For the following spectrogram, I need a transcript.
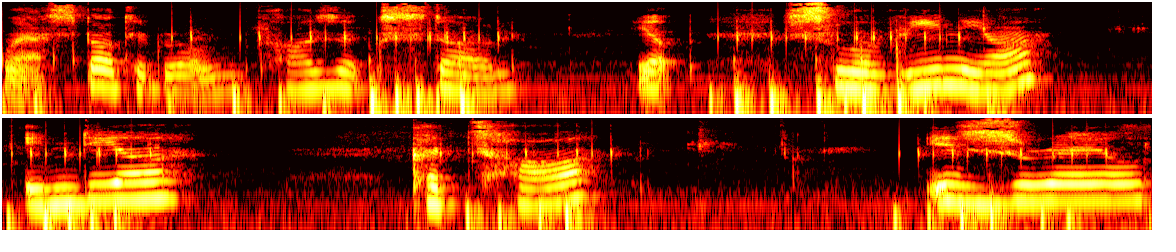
Well, I spelled it wrong. Kazakhstan. Yep. Slovenia, India, Qatar, Israel,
